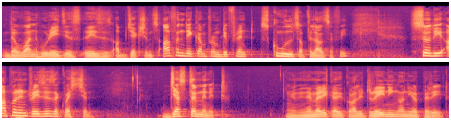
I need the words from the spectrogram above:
the one who raises raises objections. Often they come from different schools of philosophy. So the opponent raises a question. Just a minute. in America, you call it raining on your parade.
